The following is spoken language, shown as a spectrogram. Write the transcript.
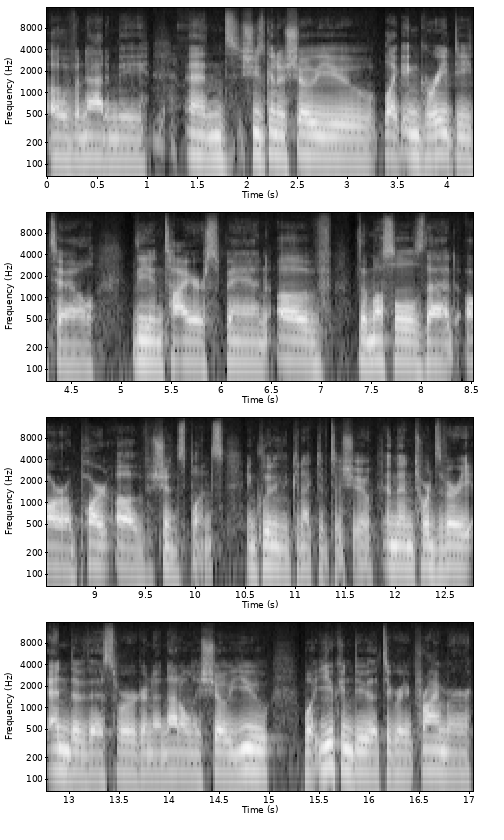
of anatomy yes. and she's going to show you like in great detail the entire span of the muscles that are a part of shin splints, including the connective tissue. And then towards the very end of this, we're going to not only show you what you can do that's a great primer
